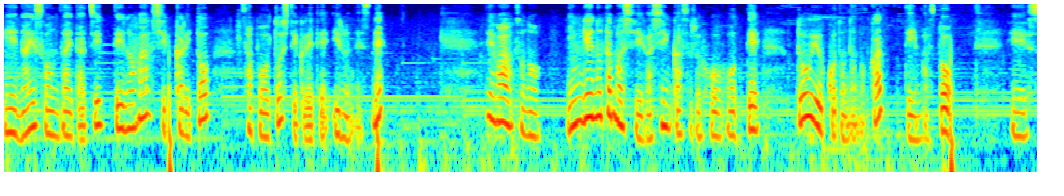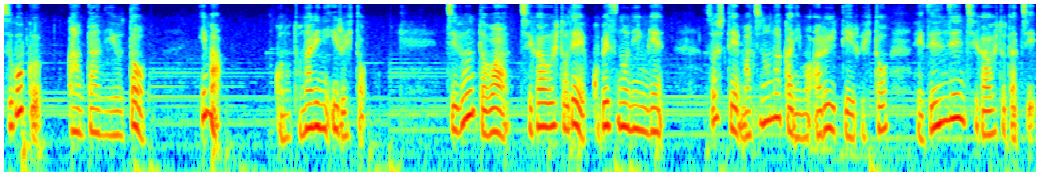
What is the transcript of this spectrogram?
見えない存在たちっていうのがしっかりとサポートしてくれているんですね。ではその人間の魂が進化する方法ってどういうことなのかって言いますとえー、すごく簡単に言うと今この隣にいる人。自分とは違う人で個別の人間。そして街の中にも歩いている人、え、全然違う人たち。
